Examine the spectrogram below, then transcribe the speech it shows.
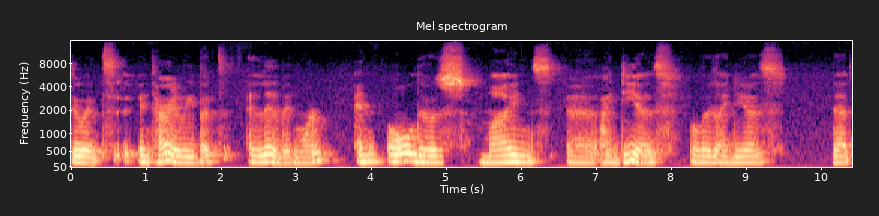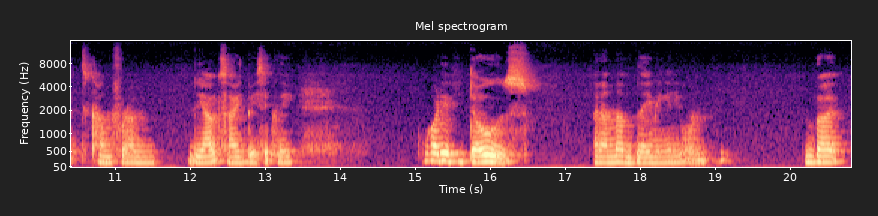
do it entirely, but a little bit more. And all those minds, uh, ideas, all those ideas that come from the outside, basically. What if those, and I'm not blaming anyone, but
